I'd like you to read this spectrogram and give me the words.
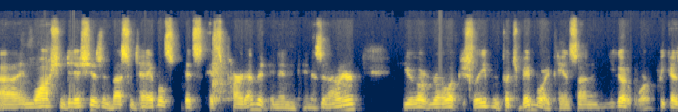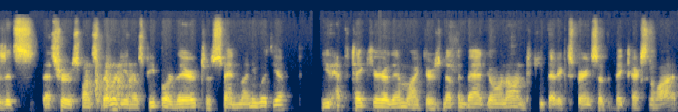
uh, and washing dishes and bussing tables. It's it's part of it. And, and, as an owner, you roll up your sleeve and put your big boy pants on. You go to work because it's that's your responsibility, and those people are there to spend money with you. you have to take care of them like there's nothing bad going on to keep that experience of the Big Texan alive.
